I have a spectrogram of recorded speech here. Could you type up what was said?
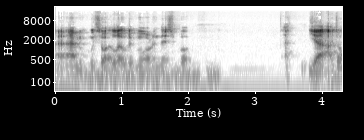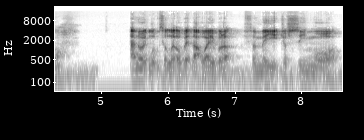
Um, we saw it a little bit more in this, but uh, yeah, I don't. I know it looked a little bit that way, but uh, for me, it just seemed more.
